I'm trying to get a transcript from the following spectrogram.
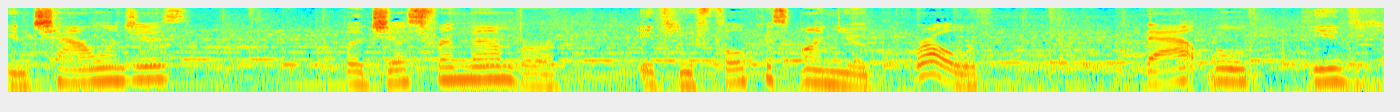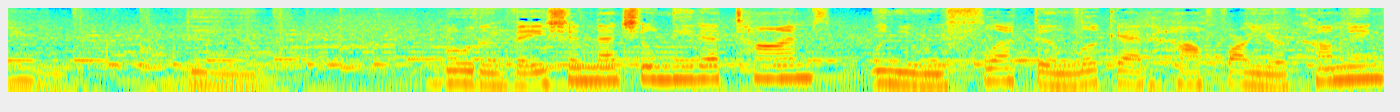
and challenges. But just remember, if you focus on your growth, that will give you the motivation that you'll need at times when you reflect and look at how far you're coming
